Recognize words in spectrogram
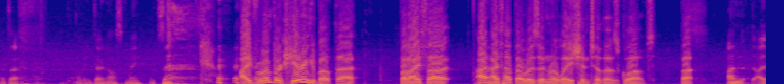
I don't, I mean, don't ask me. It's I remember hearing about that, but I thought I, I Um, thought that was in relation to those gloves. I'm, I,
